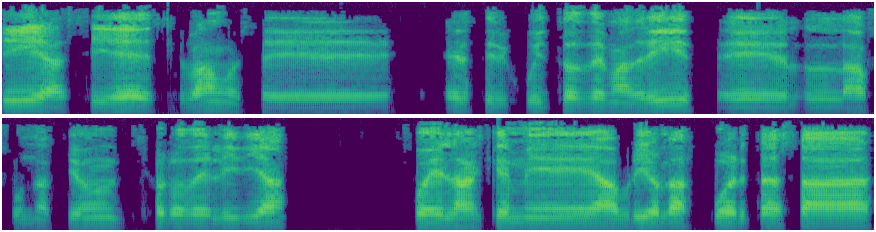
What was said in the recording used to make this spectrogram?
Sí, así es. Vamos, eh, el circuito de Madrid, eh, la Fundación Choro de Lidia, fue la que me abrió las puertas a,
